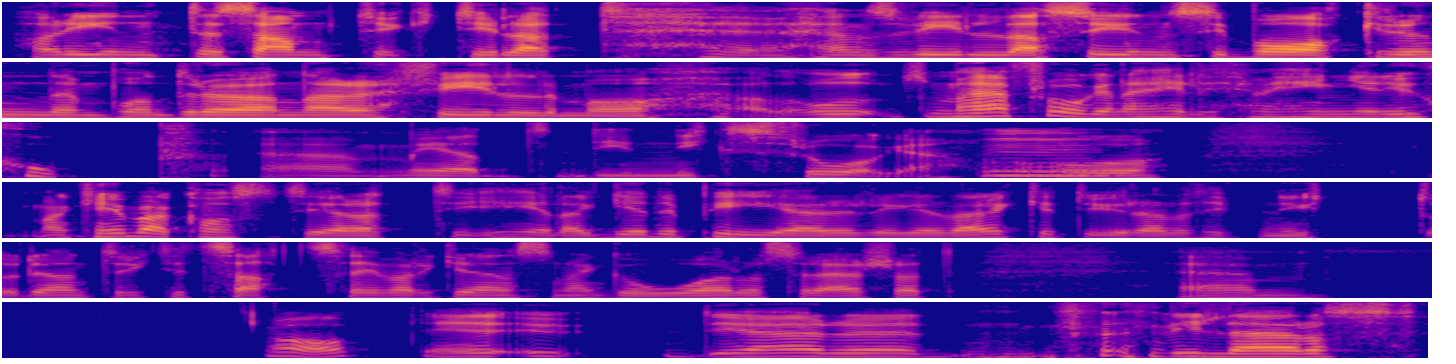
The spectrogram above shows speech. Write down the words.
har inte samtyckt till att eh, ens villa syns i bakgrunden på en drönarfilm och, och de här frågorna häng- hänger ihop eh, med din Nix-fråga. Mm. Och man kan ju bara konstatera att hela GDPR-regelverket är ju relativt nytt och det har inte riktigt satt sig var gränserna går och sådär så att ehm, Ja, det är, det är, eh, vi lär oss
